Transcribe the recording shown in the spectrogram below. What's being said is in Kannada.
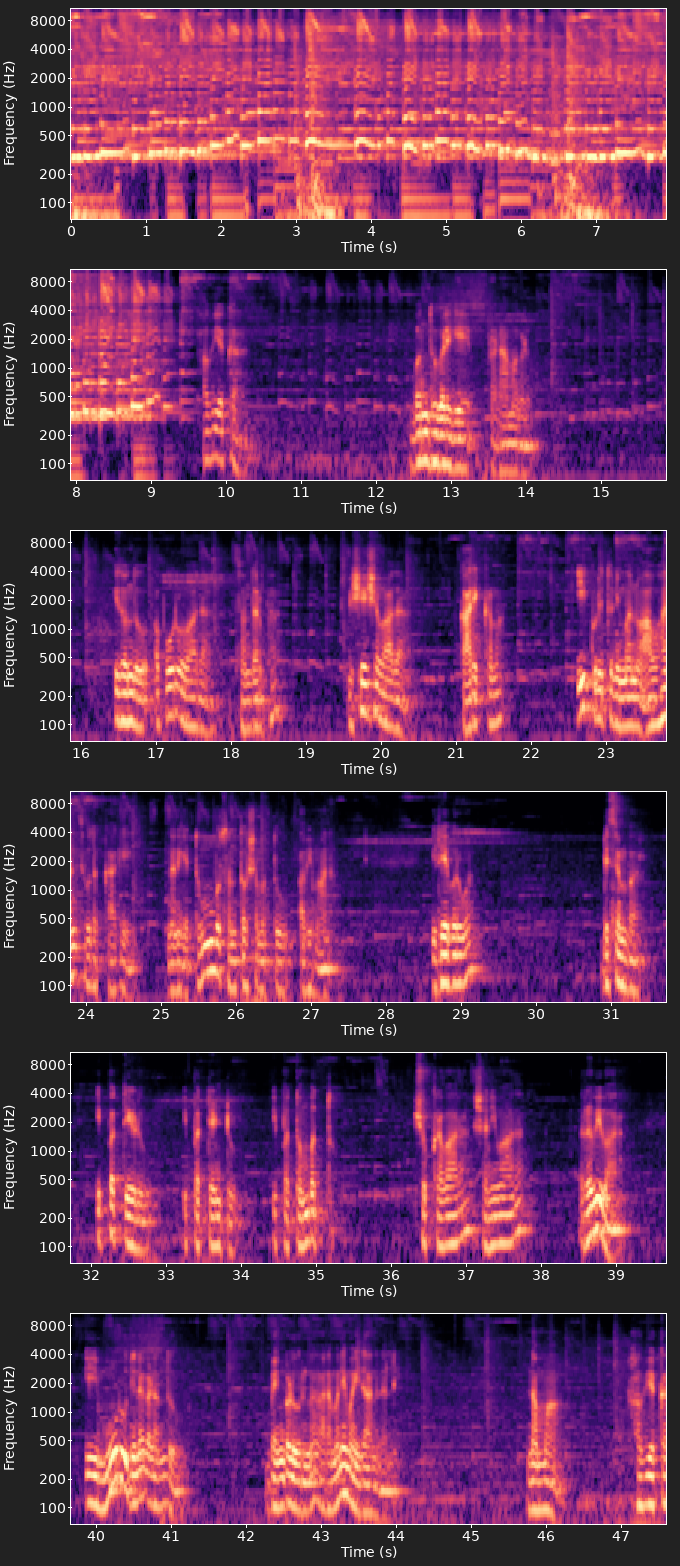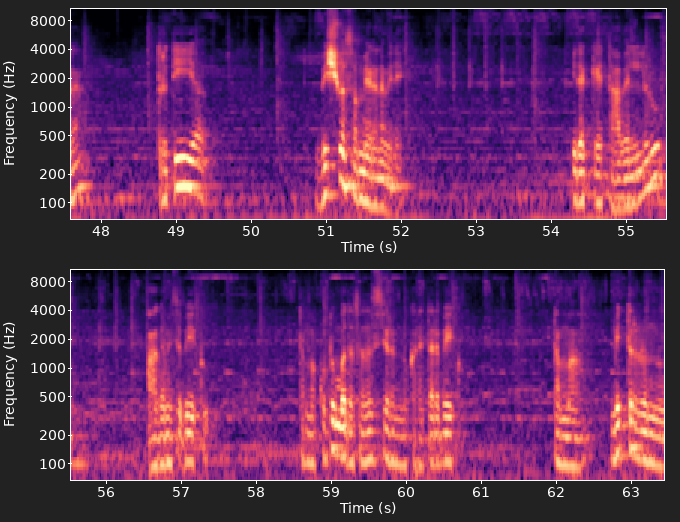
ಹವ್ಯಕ ಬಂಧುಗಳಿಗೆ ಪ್ರಣಾಮಗಳು. ಇದೊಂದು ಅಪೂರ್ವವಾದ ಸಂದರ್ಭ, ವಿಶೇಷವಾದ ಕಾರ್ಯಕ್ರಮ. ಈ ಕುರಿತು ನಿಮ್ಮನ್ನು ಆಹ್ವಾನಿಸುವುದಕ್ಕಾಗಿ ನನಗೆ ತುಂಬ ಸಂತೋಷ ಮತ್ತು ಅಭಿಮಾನ. ಇದೇ ಬರುವ ಡಿಸೆಂಬರ್ ಇಪ್ಪತ್ತೇಳು, ಇಪ್ಪತ್ತೆಂಟು, ಇಪ್ಪತ್ತೊಂಬತ್ತು. ಶುಕ್ರವಾರ, ಶನಿವಾರ, ರವಿವಾರ ಈ ಮೂರು ದಿನಗಳಂದು ಬೆಂಗಳೂರಿನ ಅರಮನೆ ಮೈದಾನದಲ್ಲಿ ನಮ್ಮ ಹವ್ಯಕರ ತೃತೀಯ ವಿಶ್ವ ಸಮ್ಮೇಳನವಿದೆ ಇದಕ್ಕೆ ತಾವೆಲ್ಲರೂ ಆಗಮಿಸಬೇಕು. ತಮ್ಮ ಕುಟುಂಬದ ಸದಸ್ಯರನ್ನು ಕರೆತರಬೇಕು. ತಮ್ಮ ಮಿತ್ರರನ್ನು,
